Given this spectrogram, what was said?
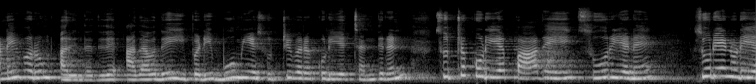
அனைவரும் அறிந்தது. அதாவது இப்படி பூமியை சுற்றி வரக்கூடிய சந்திரன் சுற்றக்கூடிய பாதையை சூரியனை சூரியனுடைய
